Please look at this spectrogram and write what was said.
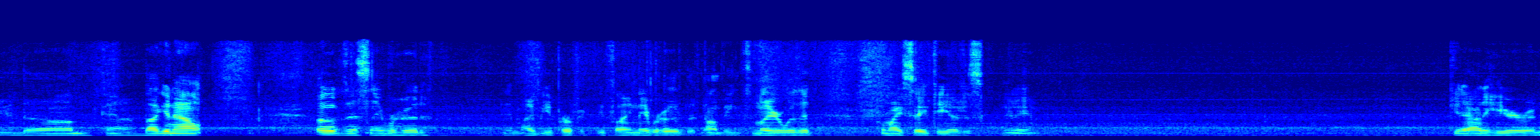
And uh, I'm kind of bugging out of this neighborhood. Might be a perfectly fine neighborhood, but not being familiar with it for my safety, I just you know, get out of here and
